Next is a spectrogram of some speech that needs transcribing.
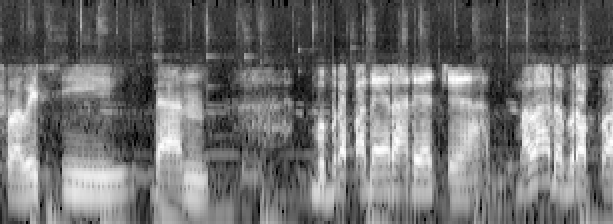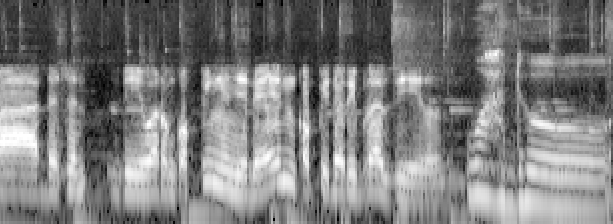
Sulawesi dan beberapa daerah di Aceh. Malah ada beberapa desen di warung kopi nyediain kopi dari Brazil. Waduh.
